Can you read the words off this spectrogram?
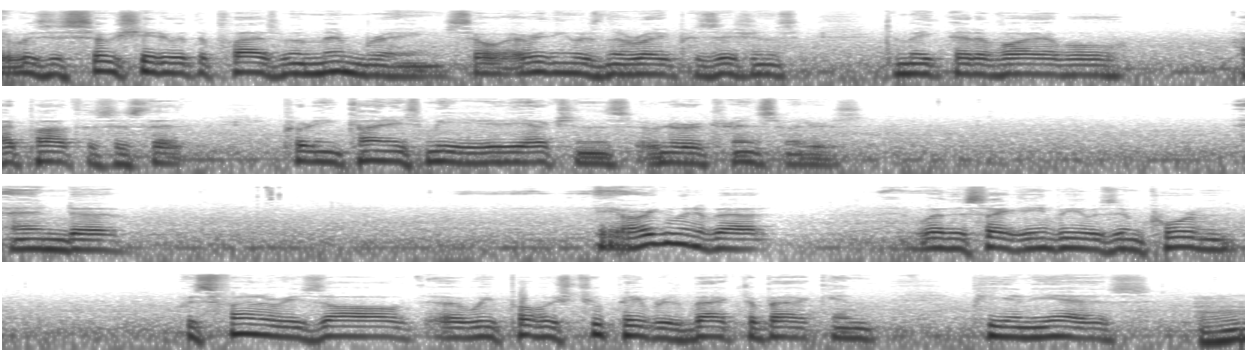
it was associated with the plasma membrane, so everything was in the right positions to make that a viable hypothesis that protein kinase mediated the actions of neurotransmitters. And uh, the argument about whether cyclic AMP was important was finally resolved. Uh, we published two papers back to back in PNAS, mm-hmm.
